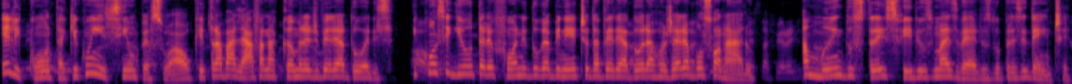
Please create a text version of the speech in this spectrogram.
Ele conta que conhecia um pessoal que trabalhava na Câmara de Vereadores e conseguiu o telefone do gabinete da vereadora Rogéria Bolsonaro, a mãe dos três filhos mais velhos do presidente.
